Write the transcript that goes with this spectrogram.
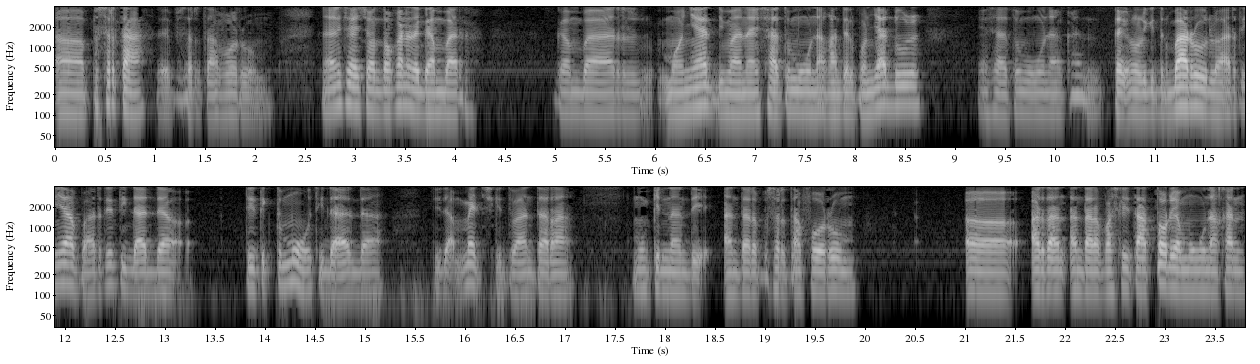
uh, peserta dari peserta forum. Nah ini saya contohkan ada gambar gambar monyet di mana satu menggunakan telepon jadul, yang satu menggunakan teknologi terbaru loh. Artinya apa? Artinya tidak ada titik temu, tidak ada tidak match gitu antara mungkin nanti antara peserta forum uh, antara fasilitator yang menggunakan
